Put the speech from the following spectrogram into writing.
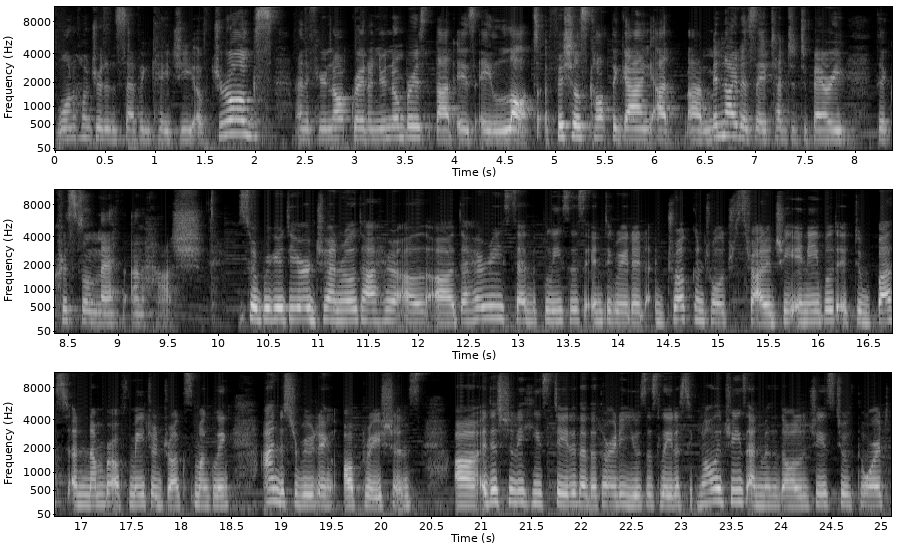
107 kg of drugs. And if you're not great on your numbers, that is a lot. Officials caught the gang at uh, midnight as they attempted to bury the crystal meth and hash. So, Brigadier General Tahir Al uh, Dhaheri said the police's integrated drug control strategy enabled it to bust a number of major drug smuggling and distributing operations. Uh, additionally, he stated that the authority uses latest technologies and methodologies to thwart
